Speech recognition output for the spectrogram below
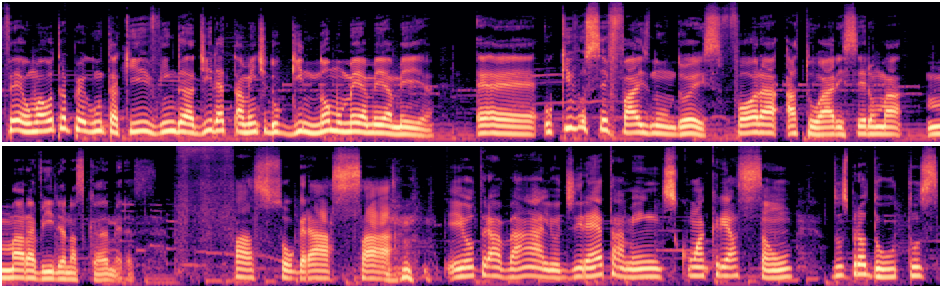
Fê, uma outra pergunta aqui, vinda diretamente do Gnomo 666. É, o que você faz no 2 fora atuar e ser uma maravilha nas câmeras? Faço graça. eu trabalho diretamente com a criação dos produtos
